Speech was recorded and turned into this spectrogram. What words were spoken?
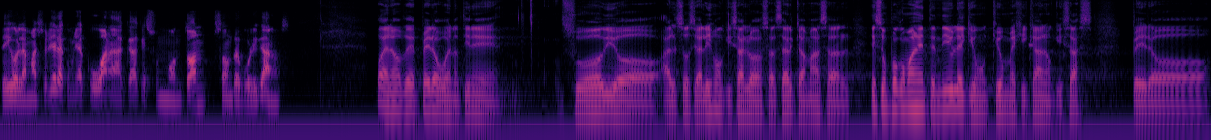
te digo, la mayoría de la comunidad cubana de acá, que es un montón, son republicanos. Bueno, pe- pero bueno, tiene su odio al socialismo, quizás los acerca más al... Es un poco más entendible que un, que un mexicano, quizás, pero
